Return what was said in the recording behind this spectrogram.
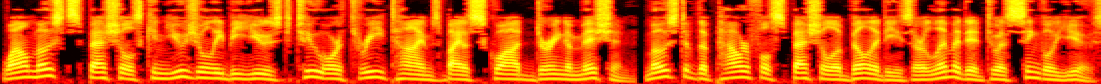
While most specials can usually be used two or three times by a squad during a mission, most of the powerful special abilities are limited to a single use.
